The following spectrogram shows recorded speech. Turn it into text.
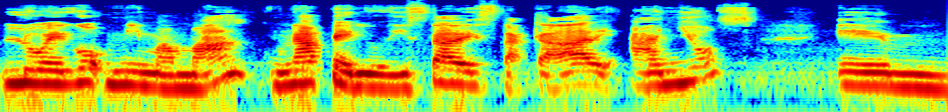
Luego mi mamá, una periodista destacada de años, em,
